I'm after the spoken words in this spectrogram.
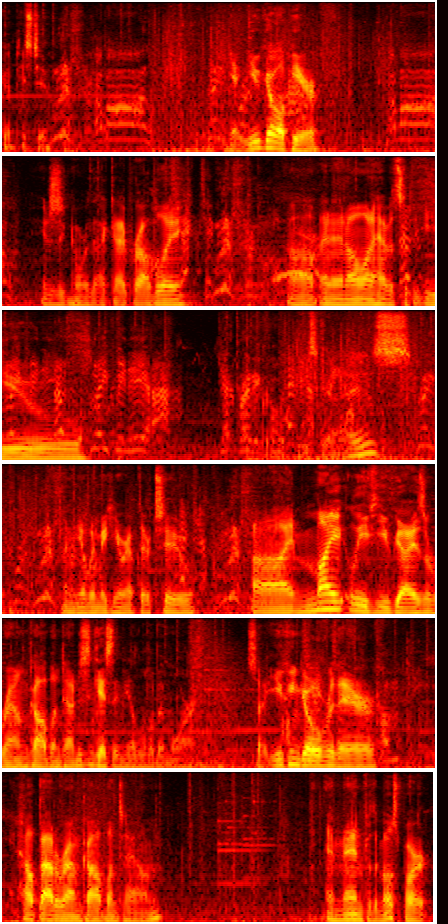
Grab these two. Yeah, you go up here. You just ignore that guy, probably. Um, and then I want to have it so that you... Grab these guys. And you'll be making your way up there, too. I might leave you guys around Goblin Town, just in case they need a little bit more. So you can go over there, help out around Goblin Town. And then, for the most part,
